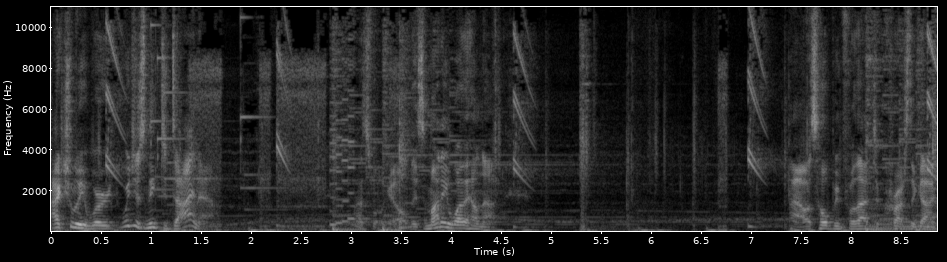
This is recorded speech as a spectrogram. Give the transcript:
Actually, we're, we just need to die now. That's what we get all this money, why the hell not? I was hoping for that to crush the guy.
